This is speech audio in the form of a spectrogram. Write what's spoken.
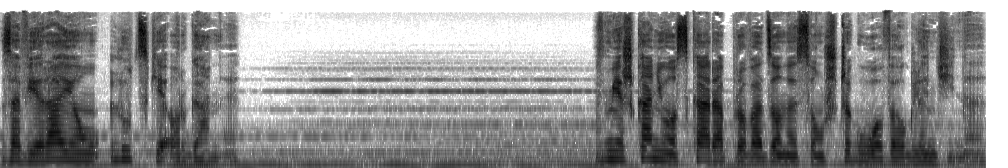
zawierają ludzkie organy. W mieszkaniu Oskara prowadzone są szczegółowe oględziny.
